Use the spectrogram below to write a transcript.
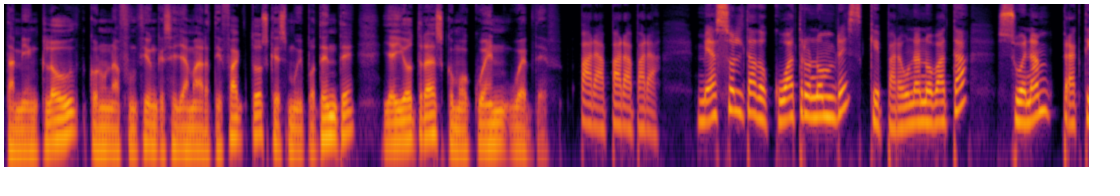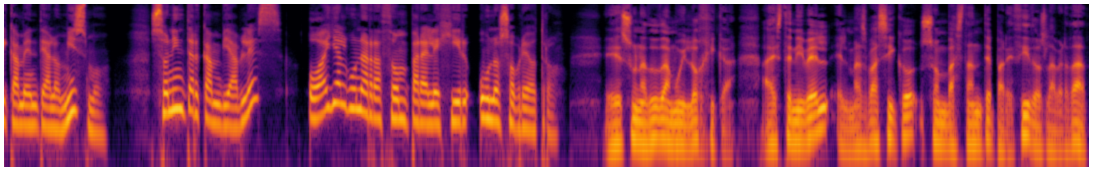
también Cloud, con una función que se llama Artefactos, que es muy potente, y hay otras como Quen WebDev. Para, para, para. Me has soltado cuatro nombres que para una novata suenan prácticamente a lo mismo. ¿Son intercambiables? ¿O hay alguna razón para elegir uno sobre otro? Es una duda muy lógica. A este nivel, el más básico, son bastante parecidos, la verdad.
